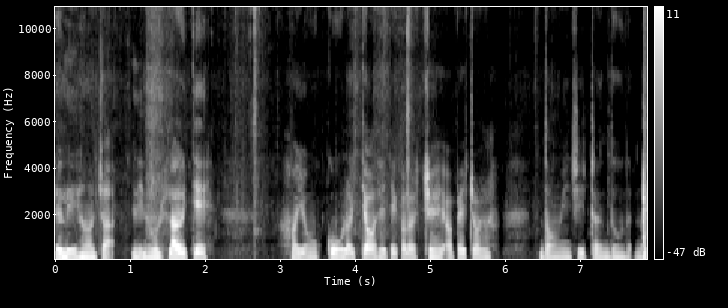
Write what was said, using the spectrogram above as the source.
thế li ha chợ li nó lợi chơi họ dùng cú lợi cho thế thì gọi là chơi ở bé cho đồng mình chỉ trần thôi nữa.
